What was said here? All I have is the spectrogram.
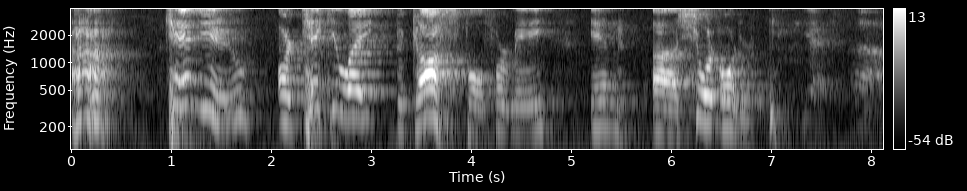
can you articulate the gospel for me in uh, short order? Yes. Uh,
